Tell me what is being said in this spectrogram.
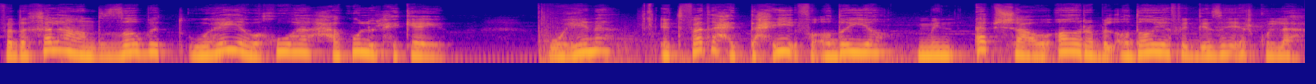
فدخلها عند الضابط وهي وأخوها حكوا له الحكاية. وهنا اتفتح التحقيق في قضية من أبشع وأغرب القضايا في الجزائر كلها.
